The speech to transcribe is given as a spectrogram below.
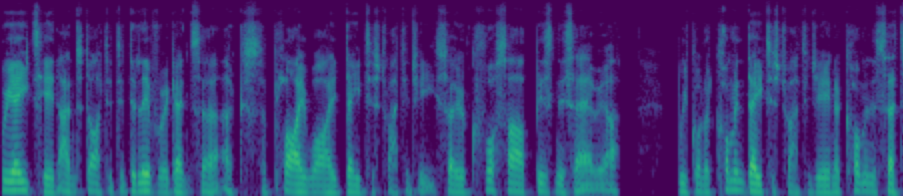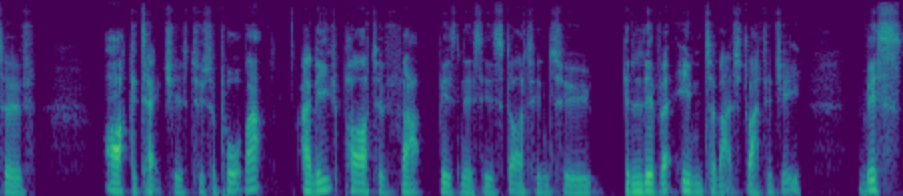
created and started to deliver against a, a supply-wide data strategy. So across our business area, we've got a common data strategy and a common set of architectures to support that. And each part of that business is starting to deliver into that strategy. This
